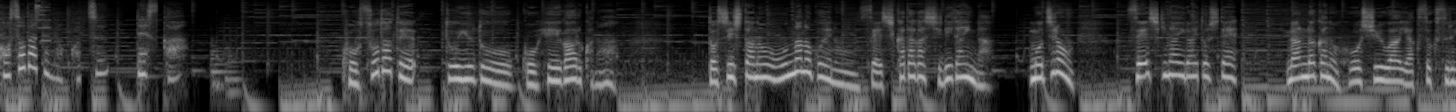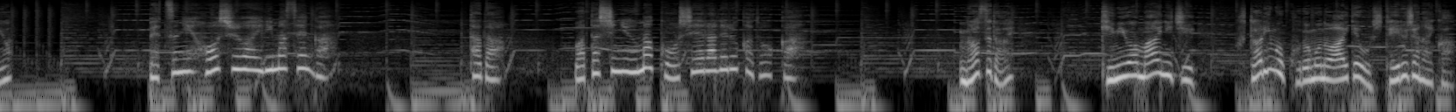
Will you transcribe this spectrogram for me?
子育てのコツですか？子育てというと語弊があるかな。年下の女の子への接し方が知りたいんだ。もちろん、正式な依頼として、何らかの報酬は約束するよ。別に報酬はいりませんが。ただ、私にうまく教えられるかどうか。なぜだい？君は毎日、二人も子供の相手をしているじゃないか。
